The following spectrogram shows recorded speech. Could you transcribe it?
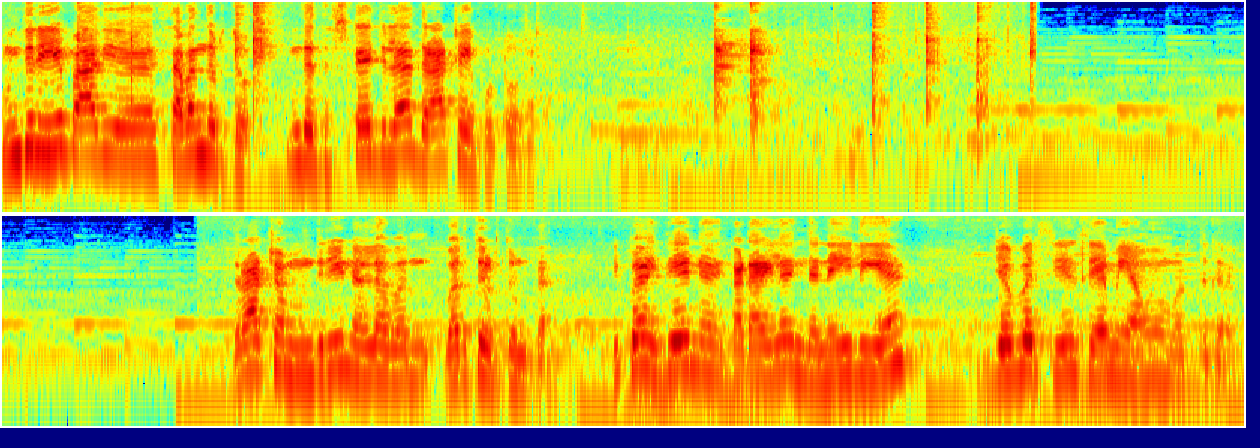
முந்திரி பாதி செவந்துடுச்சு இந்த ஸ்டேஜில் திராட்சையை போட்டுடுறேன் திராட்சை முந்திரி நல்லா வந் வறுத்து எடுத்துட்டேன் இப்போ இதே நெ- கடாயில் இந்த நெய்லியே ஜவ்வரிசியும் சேமியாவும் வறுத்துக்கிறேன்.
